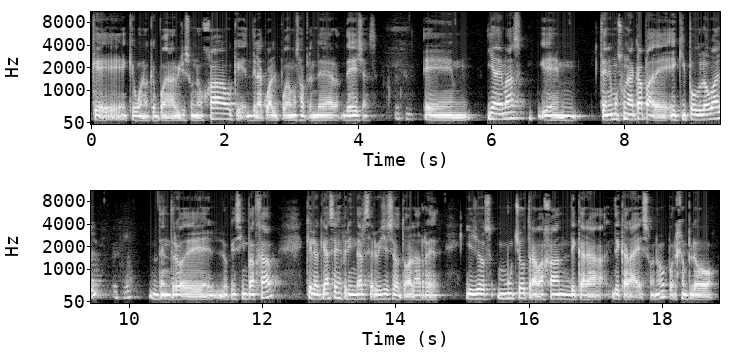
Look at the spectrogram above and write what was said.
que, bueno, que puedan abrir su know-how, de la cual podemos aprender de ellas. Y además em, tenemos una capa de equipo global dentro de lo que es Impact Hub, que lo que hace es brindar servicios a toda la red. Y ellos mucho trabajan de cara, de cara a eso, ¿no? Por ejemplo,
